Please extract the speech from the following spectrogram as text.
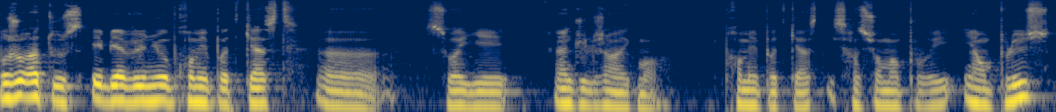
Bonjour à tous et bienvenue au premier podcast. Euh, soyez indulgents avec moi. Premier podcast, il sera sûrement pourri. Et en plus,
